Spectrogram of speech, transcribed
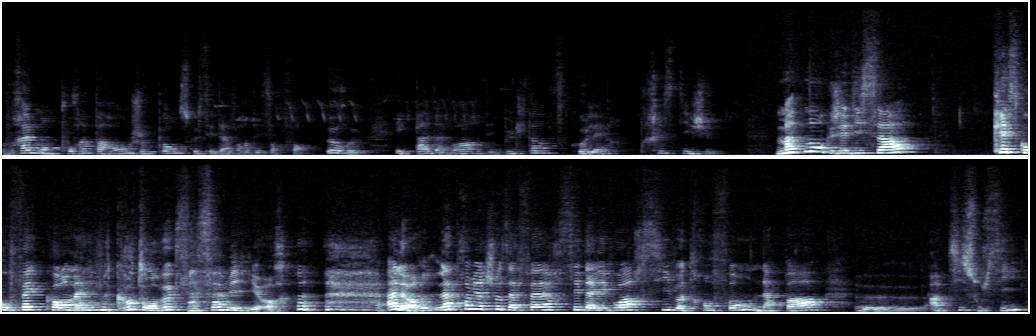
vraiment pour un parent, je pense que c'est d'avoir des enfants heureux et pas d'avoir des bulletins scolaires prestigieux. Maintenant que j'ai dit ça, qu'est-ce qu'on fait quand même quand on veut que ça s'améliore Alors, la première chose à faire, c'est d'aller voir si votre enfant n'a pas euh, un petit souci,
